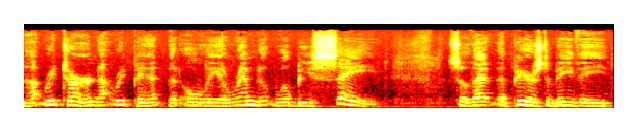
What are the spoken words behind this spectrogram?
Not return, not repent, but only a remnant will be saved. So that appears to be the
